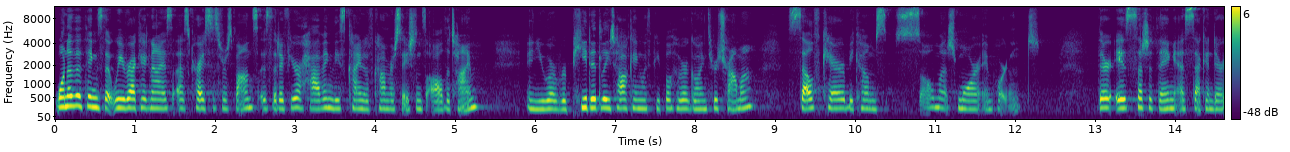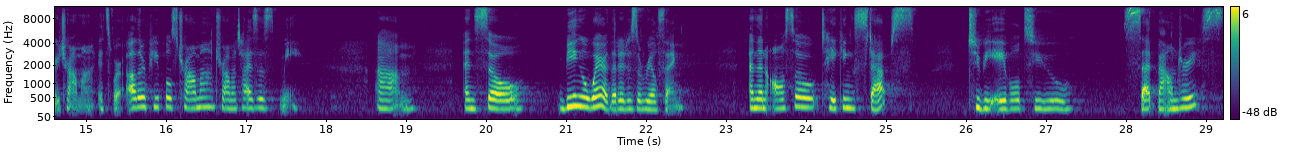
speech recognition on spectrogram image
one of the things that we recognize as crisis response is that if you're having these kind of conversations all the time, and you are repeatedly talking with people who are going through trauma, self care becomes so much more important. there is such a thing as secondary trauma. It's where other people's trauma traumatizes me. Um, and so being aware that it is a real thing. And then also taking steps to be able to set boundaries,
